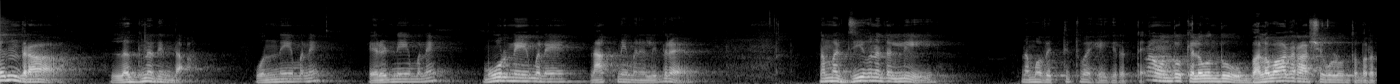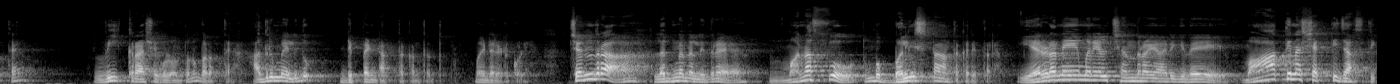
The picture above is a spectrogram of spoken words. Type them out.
ಚಂದ್ರ ಲಗ್ನದಿಂದ ಒಂದನೇ ಮನೆ, ಎರಡನೇ ಮನೆ, ಮೂರನೇ ಮನೆ, ನಾಲ್ಕನೇ ಮನೆಯಲ್ಲಿದ್ದರೆ ನಮ್ಮ ಜೀವನದಲ್ಲಿ ನಮ್ಮ ವ್ಯಕ್ತಿತ್ವ ಹೇಗಿರುತ್ತೆ? ಒಂದು ಕೆಲವೊಂದು ಬಲವಾದ ರಾಶಿಗಳು ಅಂತ ಬರುತ್ತೆ, ವೀಕ್ ರಾಶಿಗಳು ಅಂತಲೂ ಬರುತ್ತೆ. ಅದ್ರ ಮೇಲಿದು ಡಿಪೆಂಡ್ ಆಗ್ತಕ್ಕಂಥದ್ದು. ಮೈಂಡಲ್ಲಿ ಇಟ್ಕೊಳ್ಳಿ. ಚಂದ್ರ ಲಗ್ನದಲ್ಲಿದ್ದರೆ ಮನಸ್ಸು ತುಂಬ ಬಲಿಷ್ಠ ಅಂತ ಕರೀತಾರೆ. ಎರಡನೇ ಮನೆಯಲ್ಲಿ ಚಂದ್ರ ಯಾರಿಗಿದೆ? ಮಾತಿನ ಶಕ್ತಿ ಜಾಸ್ತಿ.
